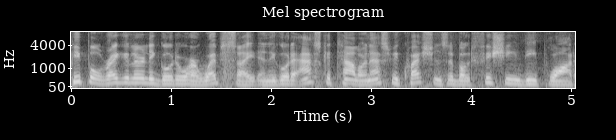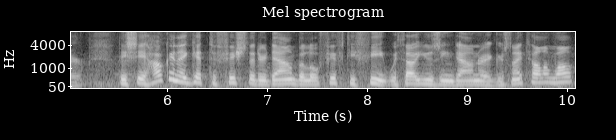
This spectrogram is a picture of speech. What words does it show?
People regularly go to our website and they go to Ask Italo and ask me questions about fishing deep water. They say, how can I get to fish that are down below 50 feet without using downriggers? And I tell them, well,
